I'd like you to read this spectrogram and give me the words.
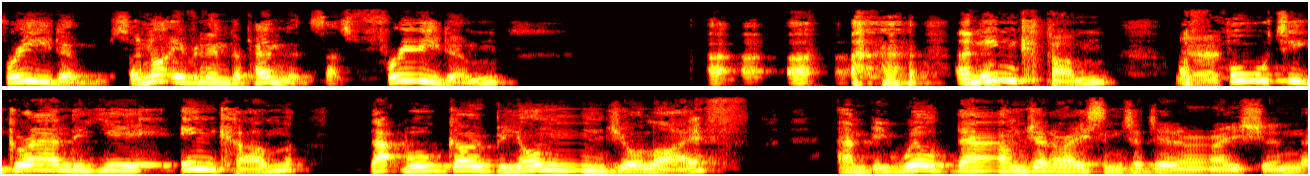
freedom. So not even independence. That's freedom. Uh, uh, uh, an income, yeah. a forty grand a year income that will go beyond your life and be willed down generation to generation,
